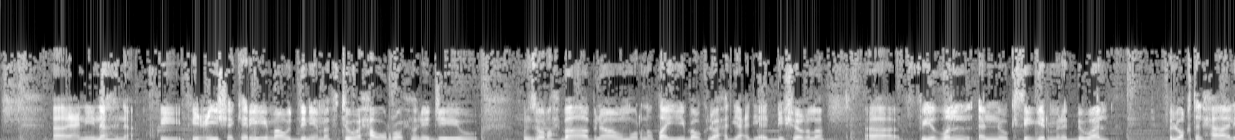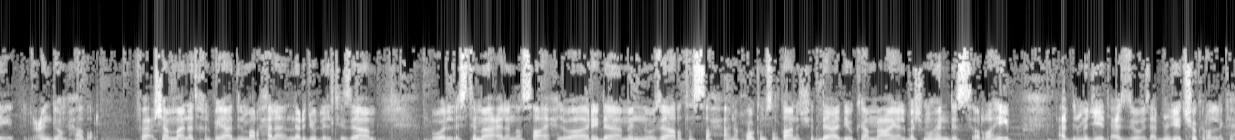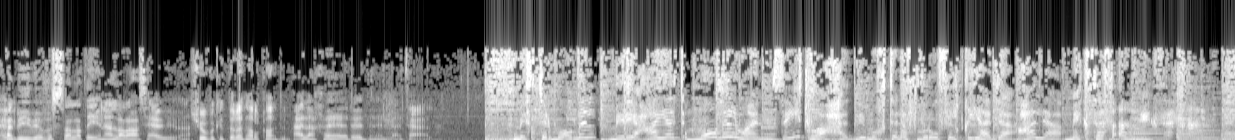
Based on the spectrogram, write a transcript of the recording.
آه يعني نهنأ في في عيشة كريمة والدنيا مفتوحة ونروح ونجي و ونزور أحبابنا وأمورنا طيبة وكل واحد قاعد يؤدي شغله. آه، في ظل إنه كثير من الدول في الوقت الحالي عندهم حظر. فعشان ما ندخل في هذه المرحلة نرجو الالتزام والاستماع إلى النصائح الواردة من وزارة الصحة. أنا أخوكم سلطان الشدادي وكان معايا الباشمهندس الرهيب عبد المجيد عزوز. عبد المجيد شكرا لك يا حبيبي. حبيبي أبو السلاطين على راسي حبيبنا اشوفك الثلاثاء القادم. على خير بإذن الله تعالى. مستر موبل برعاية موبل ون زيت واحد لمختلف ظروف القيادة على Mix FM, Mix FM.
